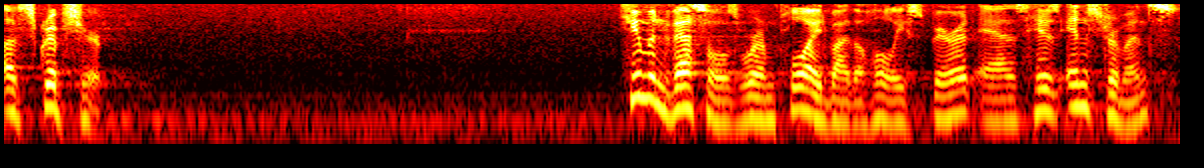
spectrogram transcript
of Scripture. Human vessels were employed by the Holy Spirit as his instruments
